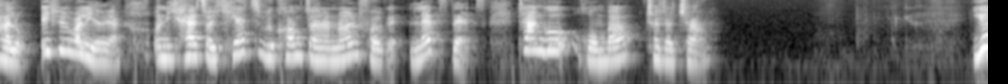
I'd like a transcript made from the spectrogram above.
Hallo, ich bin Valeria und ich heiße euch herzlich willkommen zu einer neuen Folge Let's Dance Tango, Rumba, Cha-Cha-Cha. Ja,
